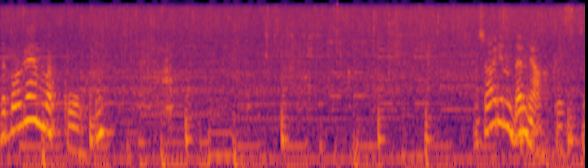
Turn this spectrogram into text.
Добавляем морковку. Жарим до мягкости.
